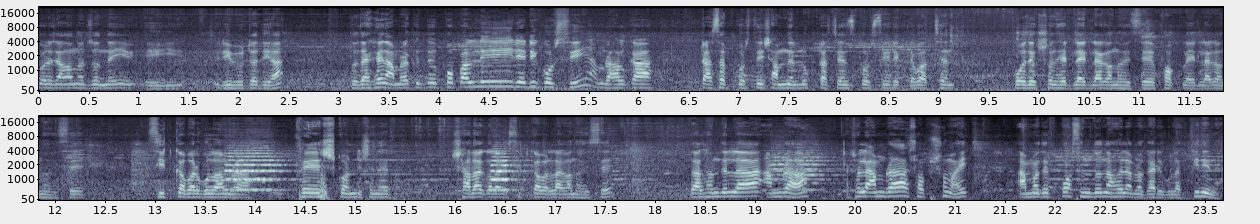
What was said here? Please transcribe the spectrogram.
করে জানানোর জন্যই এই রিভিউটা দেওয়া তো দেখেন, আমরা কিন্তু প্রপারলি রেডি করছি। আমরা হালকা টাচ আপ করছি, সামনের লুকটা চেঞ্জ করছি। দেখতে পাচ্ছেন প্রজেকশন হেডলাইট লাগানো হয়েছে ফক লাইট লাগানো হয়েছে। সিট কাভারগুলো আমরা ফ্রেশ কন্ডিশনের সাদা কালারের সিট কাভার লাগানো হয়েছে। তো আলহামদুলিল্লাহ আমরা, আসলে আমরা সব সময় আমাদের পছন্দ না হলে আমরা গাড়িগুলো কিনি না।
